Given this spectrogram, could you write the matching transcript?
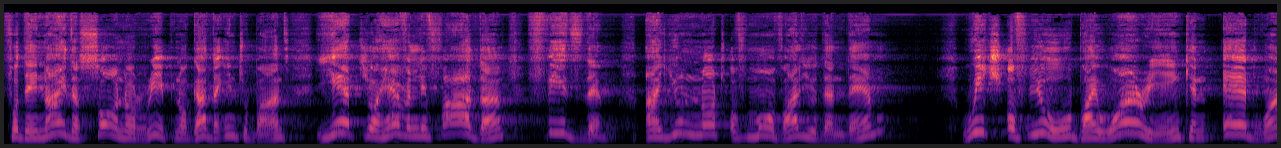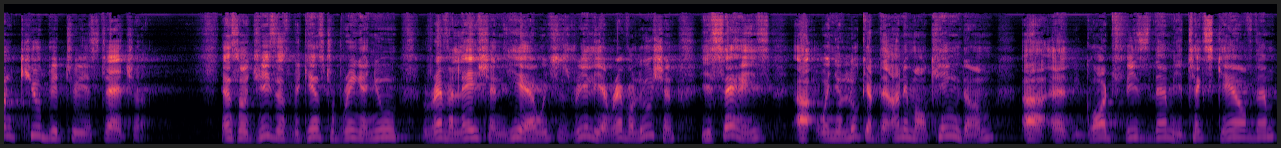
For they neither sow nor reap nor gather into barns, yet your heavenly Father feeds them. Are you not of more value than them? Which of you, by worrying, can add one cubit to his stature? And so Jesus begins to bring a new revelation here, which is really a revolution. He says, uh, when you look at the animal kingdom, uh, uh, God feeds them, He takes care of them,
